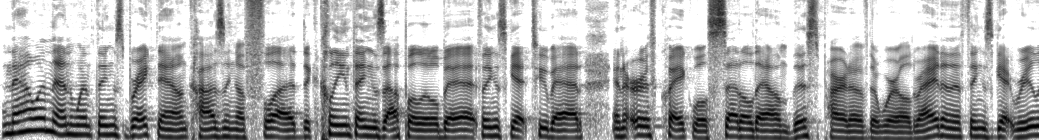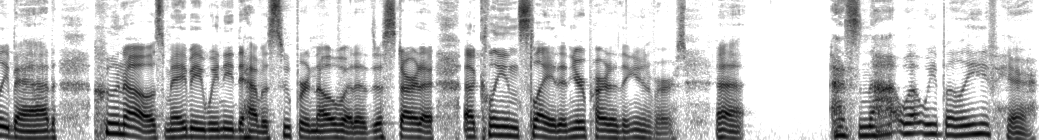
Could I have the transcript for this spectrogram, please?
Now and then, when things break down, causing a flood to clean things up a little bit, things get too bad, an earthquake will settle down this part of the world, right? And if things get really bad, who knows? Maybe we need to have a supernova to just start a, a clean slate in your part of the universe. Uh, that's not what we believe here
